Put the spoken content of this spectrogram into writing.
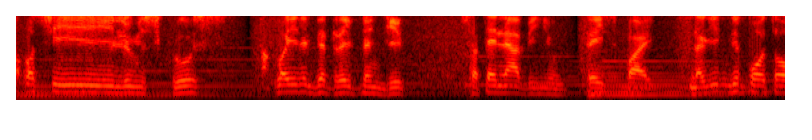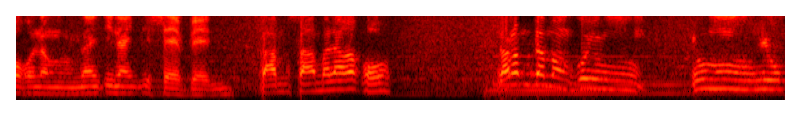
Ako si Luis Cruz. Ako ay nagda-drive ng jeep sa 10 Avenue, Race Park. Naging depoto ako ng 1997. Sama-sama lang ako. Naramdaman ko yung, yung, yung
